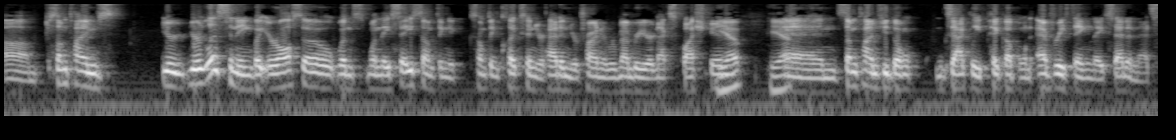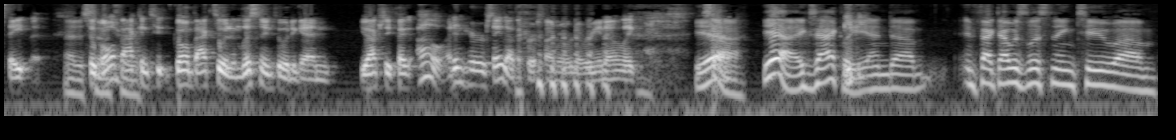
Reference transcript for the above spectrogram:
um, sometimes you're you're listening, but you're also when when they say something, something clicks in your head, and you're trying to remember your next question. Yep, yeah, And sometimes you don't exactly pick up on everything they said in that statement. that is So, so, going true. back into going back to it and listening to it again, you actually pick. Oh, I didn't hear her say that the first time or whatever. You know, like Yeah, yeah, exactly. and um, in fact, I was listening to um,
